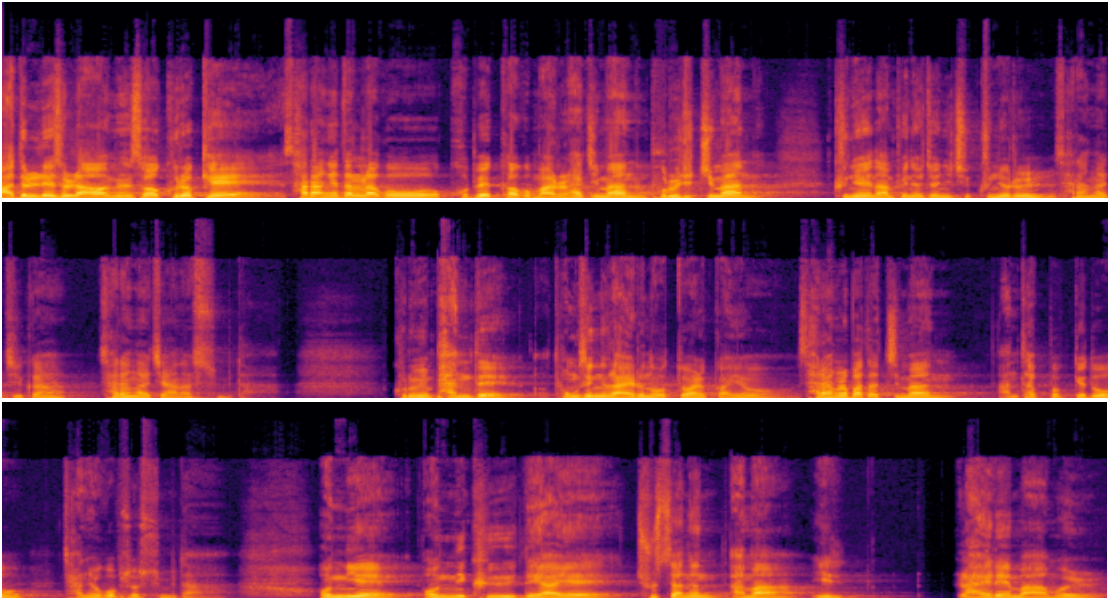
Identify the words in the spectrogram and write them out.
아들 넷을 낳으면서 그렇게 사랑해달라고 고백하고 말을 하지만 부르짖지만 그녀의 남편 여전히 그녀를 사랑하지가 사랑하지 않았습니다. 그러면 반대 동생 라헬은 어떠할까요? 사랑을 받았지만 안타깝게도 자녀가 없었습니다. 언니의 언니 그 레아의 출산은 아마 이 라헬의 마음을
